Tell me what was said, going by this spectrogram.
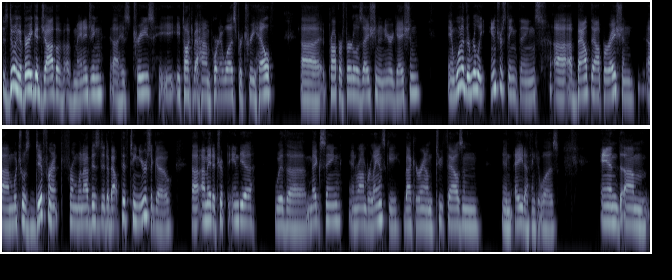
is doing a very good job of of managing uh, his trees. He he talked about how important it was for tree health, uh, proper fertilization and irrigation. And one of the really interesting things uh, about the operation, um, which was different from when I visited about 15 years ago, uh, I made a trip to India with uh, Megh Singh and Ron Brlansky back around 2008, I think it was. And um,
